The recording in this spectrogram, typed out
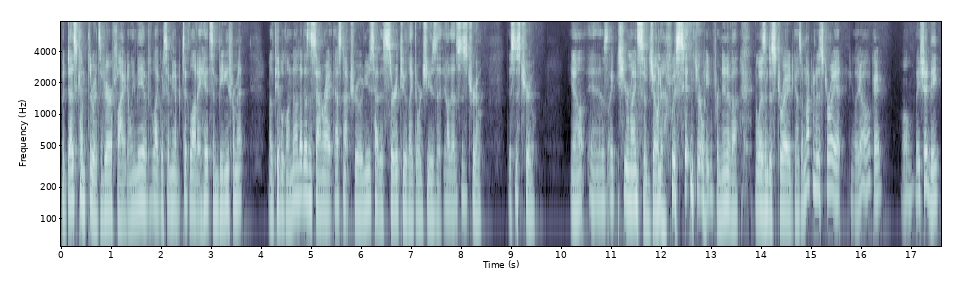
but does come through. It's verified. And we may have, like we said, we took a lot of hits and beatings from it. Other people going, no, that doesn't sound right. That's not true. And you just have this certitude, like the word she used, that, oh, this is true. This is true. You know, and it was like she reminds us of Jonah, who was sitting there waiting for Nineveh and wasn't destroyed because I'm not going to destroy it. You're like, oh, okay. Well, they should be.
